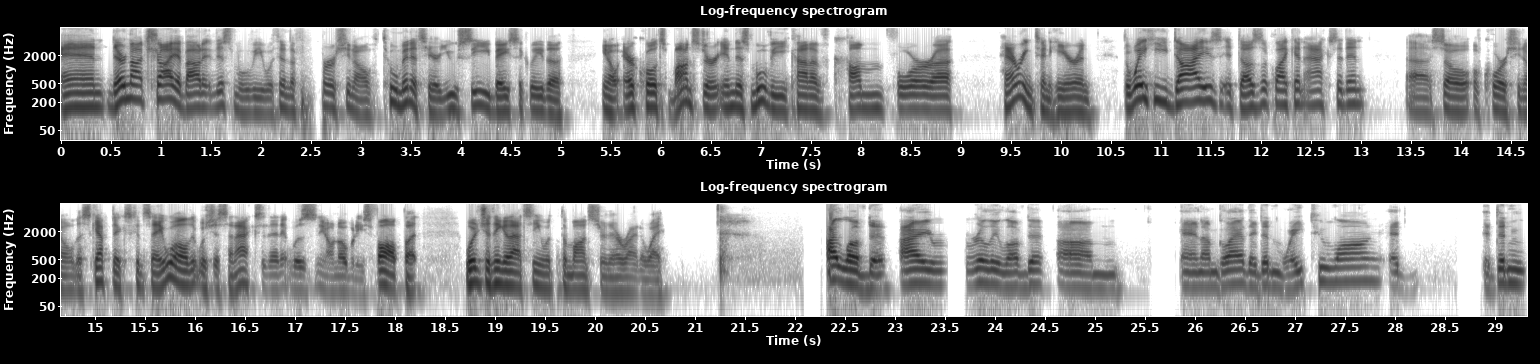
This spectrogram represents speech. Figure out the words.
And they're not shy about it this movie. Within the first, you know, two minutes here, you see basically the, you know, air quotes monster in this movie kind of come for uh, Harrington here. And the way he dies, it does look like an accident. Uh, so of course, you know, the skeptics can say, well, it was just an accident. It was, you know, nobody's fault. But what did you think of that scene with the monster there right away? I loved it. I really loved it. Um, and I'm glad they didn't wait too long. It it didn't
